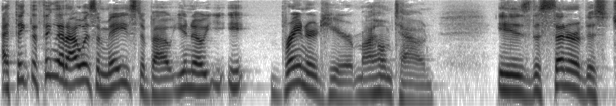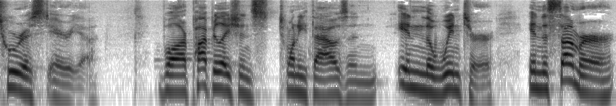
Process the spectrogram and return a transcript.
I think the thing that I was amazed about, you know, Brainerd here, my hometown, is the center of this tourist area. Well, our population's 20,000 in the winter. In the summer,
